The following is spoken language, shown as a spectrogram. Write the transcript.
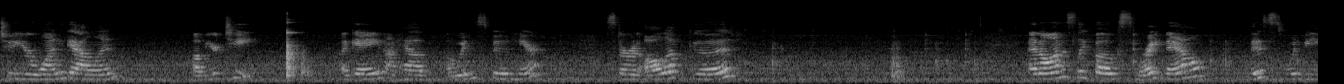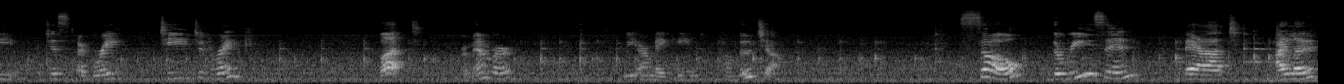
to your one gallon of your tea. Again, I have a wooden spoon here. Stir it all up good. And honestly, folks, right now, this would be just a great tea to drink. But remember, we are making kombucha. So the reason that I let it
